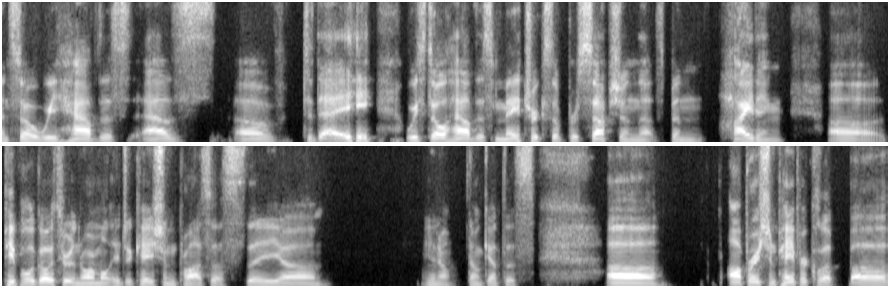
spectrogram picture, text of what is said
and so we have this as of today. We still have this matrix of perception that's been hiding. Uh, people go through a normal education process. They um, you know don't get this uh operation paperclip uh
